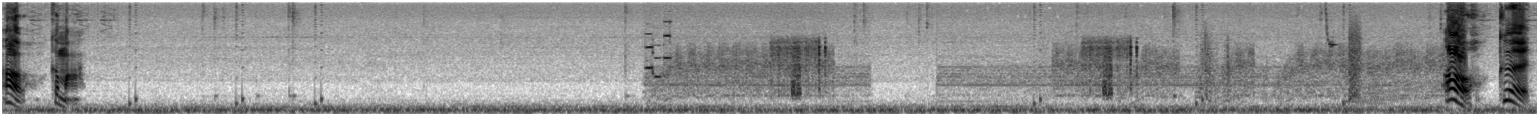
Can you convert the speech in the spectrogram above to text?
Oh, come on. Oh, good.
